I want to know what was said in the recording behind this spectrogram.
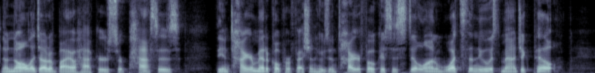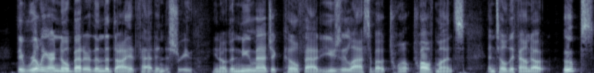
Now, knowledge out of biohackers surpasses the entire medical profession, whose entire focus is still on what's the newest magic pill. They really are no better than the diet fad industry. You know, the new magic pill fad usually lasts about 12 months until they found out, oops,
